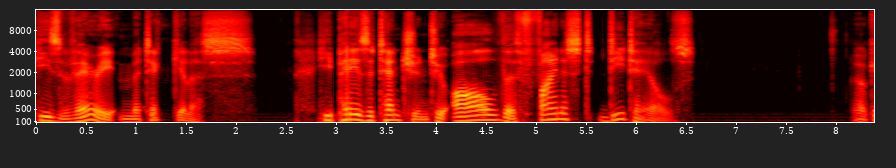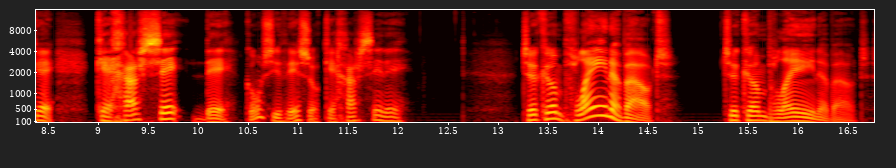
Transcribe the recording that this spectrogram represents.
He's very meticulous. He pays attention to all the finest details. Okay. Quejarse de. ¿Cómo se dice eso? Quejarse de. To complain about. To complain about.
